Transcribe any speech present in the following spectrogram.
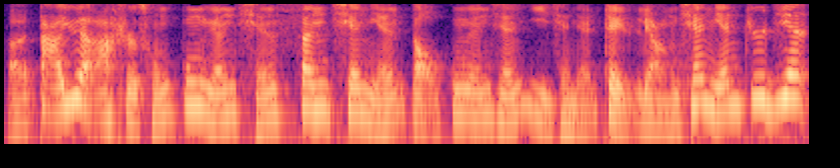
呃，大约啊是从公元前三千年到公元前一千年这两千年之间。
